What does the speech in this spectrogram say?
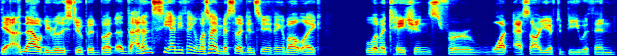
Yeah, and that would be really stupid. But I didn't see anything unless I missed it. I didn't see anything about like limitations for what SR you have to be within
